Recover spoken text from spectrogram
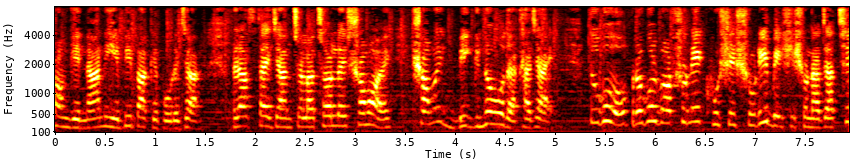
সঙ্গে না নিয়ে বিপাকে পড়ে যান। রাস্তায় যান চলাচলের সময় সাময়িক বিঘ্নও দেখা যায়। তবুও প্রবল বর্ষণে খুশির সুরই বেশি শোনা যাচ্ছে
